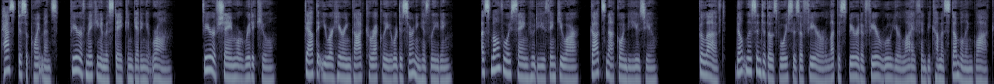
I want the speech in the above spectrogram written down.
past disappointments, fear of making a mistake and getting it wrong, fear of shame or ridicule, doubt that you are hearing God correctly or discerning His leading, a small voice saying, Who do you think you are? God's not going to use you. Beloved, don't listen to those voices of fear or let the spirit of fear rule your life and become a stumbling block.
